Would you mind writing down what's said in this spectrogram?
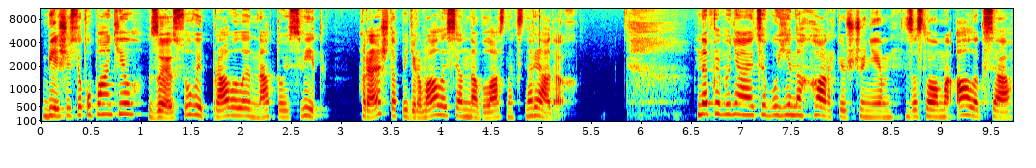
більшість окупантів ЗСУ відправили на той світ. Решта підірвалися на власних снарядах. Не припиняються бої на Харківщині. За словами Алекса,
